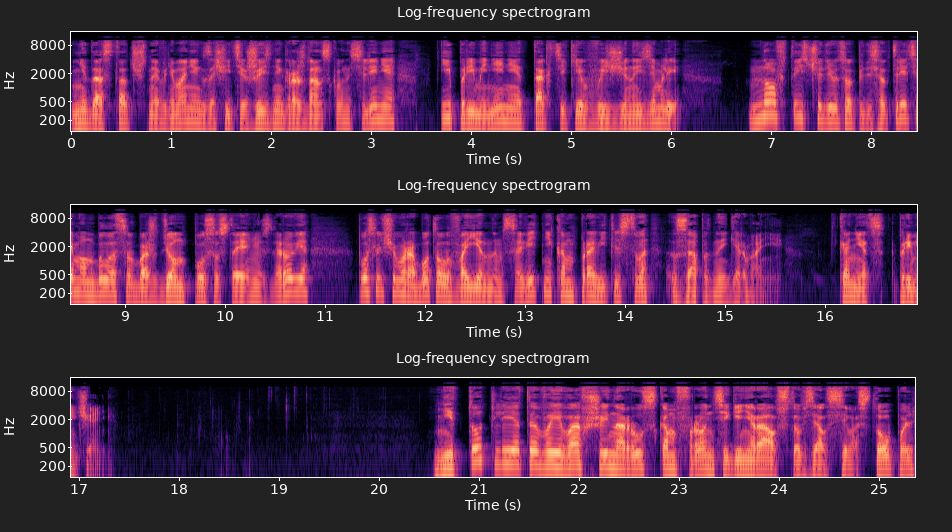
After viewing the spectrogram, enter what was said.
недостаточное внимание к защите жизни гражданского населения и применение тактики выжженной земли. Но в 1953 он был освобожден по состоянию здоровья, после чего работал военным советником правительства Западной Германии. Конец примечания. Не тот ли это воевавший на русском фронте генерал, что взял Севастополь,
